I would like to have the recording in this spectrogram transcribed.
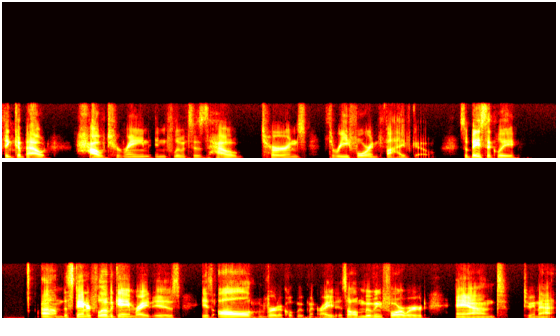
think about how terrain influences how turns three, four, and five go. So basically, um, the standard flow of a game, right, is is all vertical movement, right? It's all moving forward and doing that.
